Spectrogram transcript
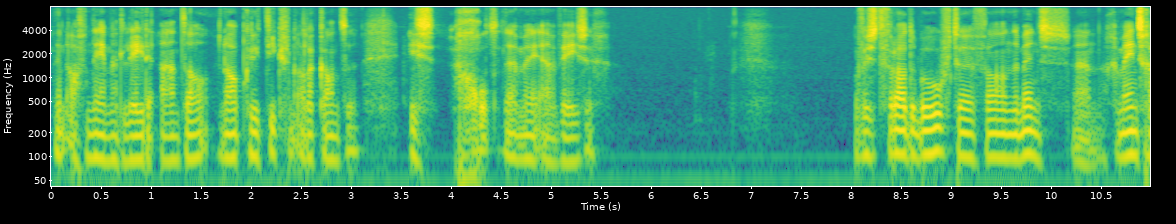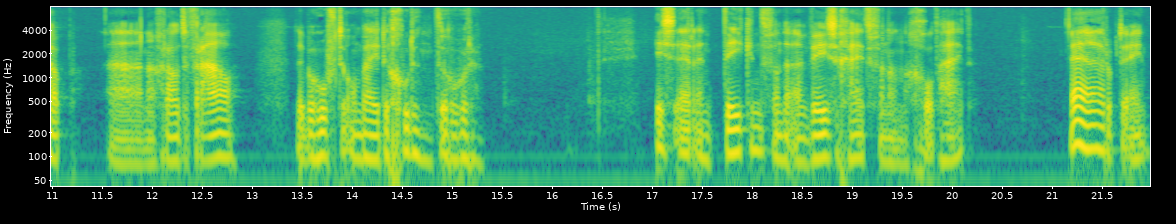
Een afnemend ledenaantal, een hoop kritiek van alle kanten. Is God daarmee aanwezig? Of is het vooral de behoefte van de mens aan gemeenschap, aan een grote verhaal, de behoefte om bij de goeden te horen? Is er een teken van de aanwezigheid van een godheid? Ja, roept de een.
